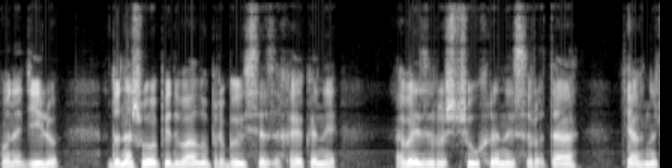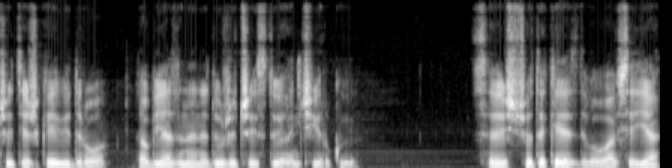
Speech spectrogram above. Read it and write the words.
у неділю до нашого підвалу прибився захеканий, весь розчухрений сирота, тягнучи тяжке відро, обв'язане не дуже чистою ганчіркою. Це що таке? здивувався я,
